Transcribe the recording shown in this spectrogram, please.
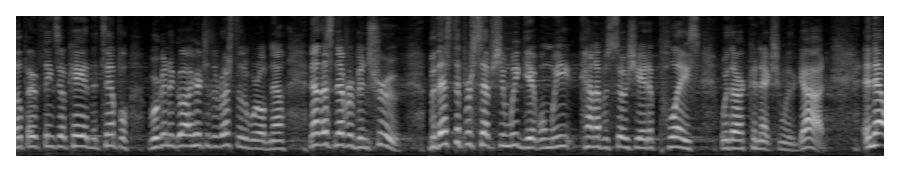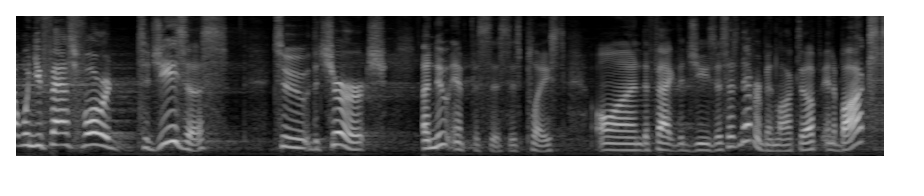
Hope everything's okay in the temple. We're going to go out here to the rest of the world now. Now, that's never been true, but that's the perception we get when we kind of associate a place with our connection with God. And now, when you fast forward to Jesus, to the church, a new emphasis is placed on the fact that Jesus has never been locked up in a box.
